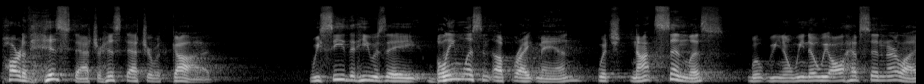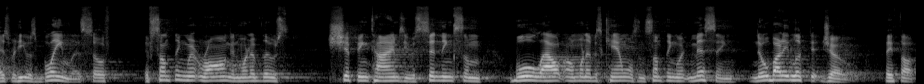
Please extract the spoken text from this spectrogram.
part of his stature, his stature with God. We see that he was a blameless and upright man, which not sinless, we, you know, we know we all have sin in our lives, but he was blameless. So if, if something went wrong in one of those shipping times, he was sending some wool out on one of his camels and something went missing, nobody looked at Job. They thought,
